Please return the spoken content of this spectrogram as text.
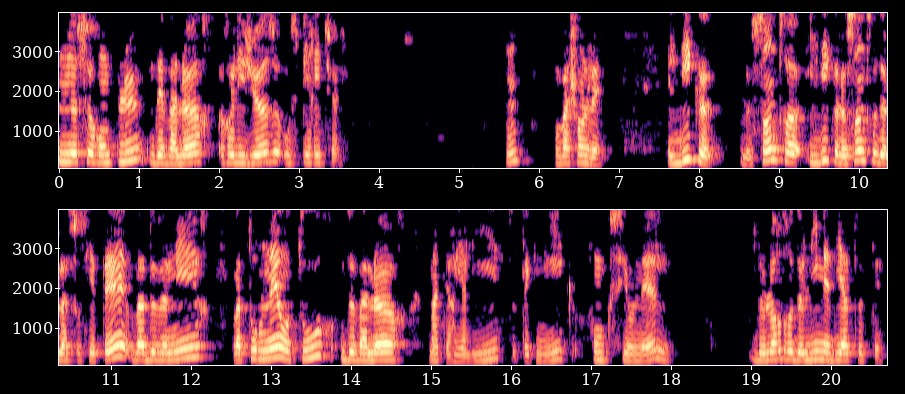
ne seront plus des valeurs religieuses ou spirituelles. Hmm? On va changer. Il dit que le centre, il dit que le centre de la société va devenir, va tourner autour de valeurs matérialistes, techniques, fonctionnelles, de l'ordre de l'immédiateté.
